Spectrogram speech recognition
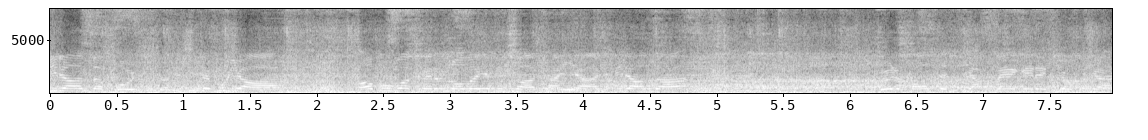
Bir anda pozisyon. İşte bu ya. Abu Bakar'ın olayı bu zaten yani. Bir anda böyle fantezi yapmaya gerek yok ya.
